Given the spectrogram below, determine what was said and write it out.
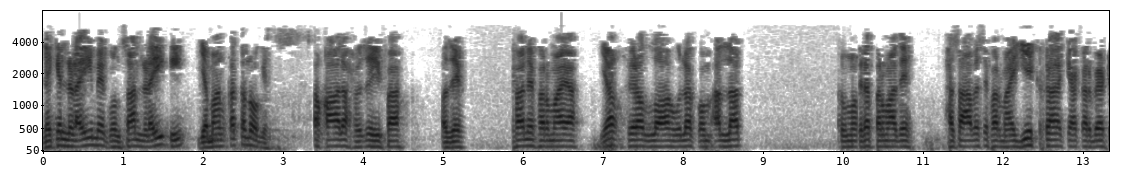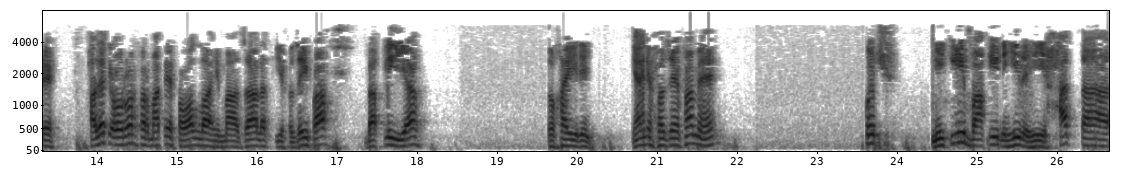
لیکن لڑائی میں گنسان لڑائی کی، یمان قتل ہو گئے فقال حذیفہ حذیفہ نے فرمایا، یغفر اللہ لکم، اللہ مغفرت فرما دے۔ حصاب سے فرمایا یہ کیا کر بیٹھے؟ حضرت عروہ فرماتے فواللہ ما زالت یہ حذیفہ بقیہ تو خیرن یعنی حذیفہ میں کچھ نیکی باقی نہیں رہی، حتی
